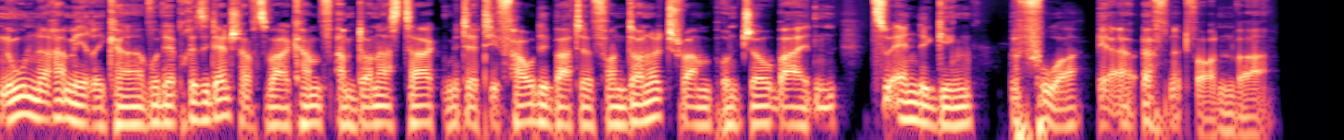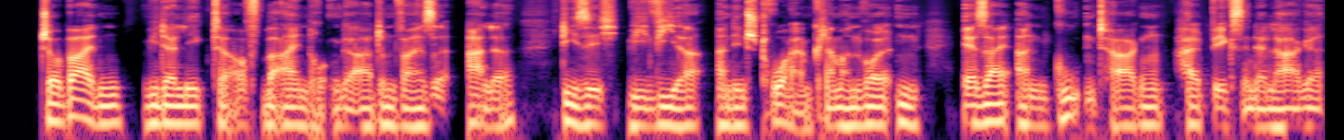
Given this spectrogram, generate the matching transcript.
Nun nach Amerika, wo der Präsidentschaftswahlkampf am Donnerstag mit der TV-Debatte von Donald Trump und Joe Biden zu Ende ging bevor er eröffnet worden war. Joe Biden widerlegte auf beeindruckende Art und Weise alle, die sich wie wir an den Strohhalm klammern wollten, er sei an guten Tagen halbwegs in der Lage,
